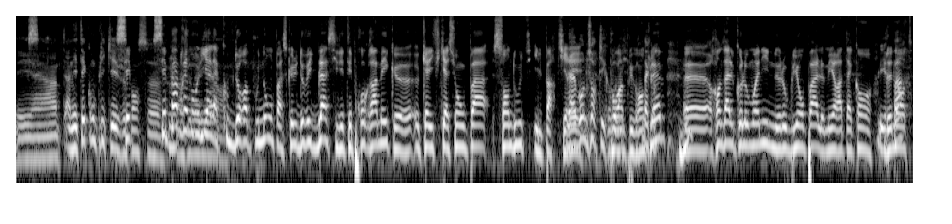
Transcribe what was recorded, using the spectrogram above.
Et euh, un, un été compliqué, je pense. euh, C'est pas en vraiment lié à la. Coupe d'Europe ou non, parce que Ludovic Blas, il était programmé que euh, qualification ou pas, sans doute, il partirait un bon de sortie, pour un dit. plus grand club. Euh, Randall Colomwani, ne l'oublions pas, le meilleur attaquant Il de repart. Nantes,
